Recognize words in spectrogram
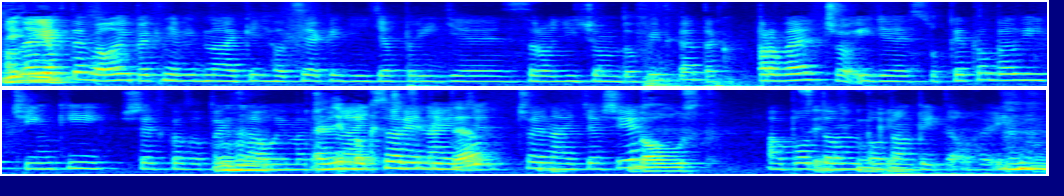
Je- to je veľmi pekne vidno, aj keď hoci, keď dieťa príde s rodičom do fitka, tak prvé, čo ide, sú kettlebelly, činky, všetko toto ich Mhm. zaujíma, čo, naj, čo, je najte, čo je najťažšie. do úst. A potom, potom pytel, hej. Mhm.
